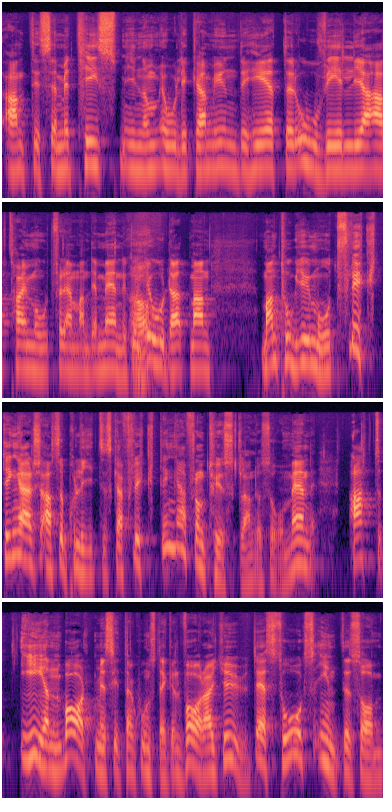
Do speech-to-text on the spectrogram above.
antisemitism inom olika myndigheter, ovilja att ta emot främmande människor ja. gjorde att man man tog ju emot flyktingar, alltså politiska flyktingar från Tyskland och så. Men att enbart med citationstecken vara jude sågs inte som...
